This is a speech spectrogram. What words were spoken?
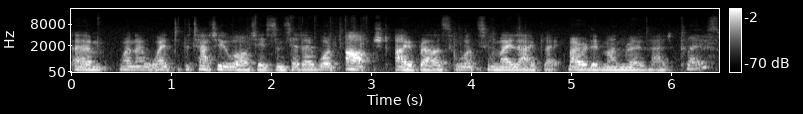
um, when I went to the tattoo artist and said I want arched eyebrows for once in my life, like Marilyn Monroe had. Close.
